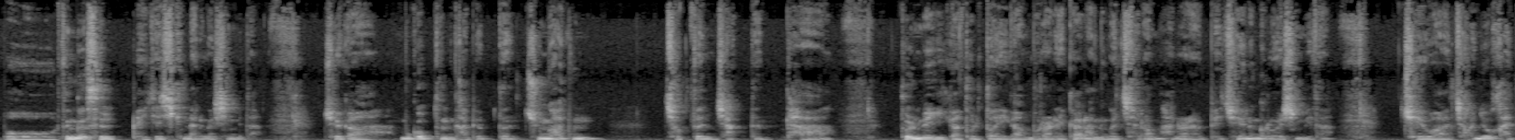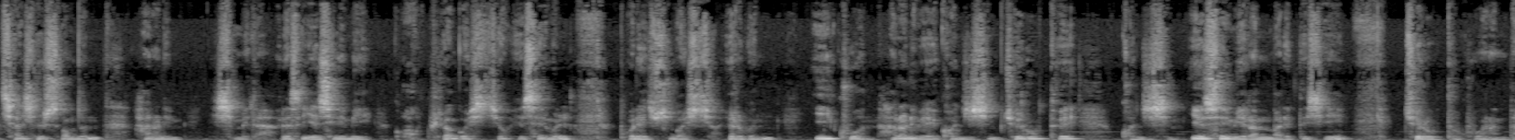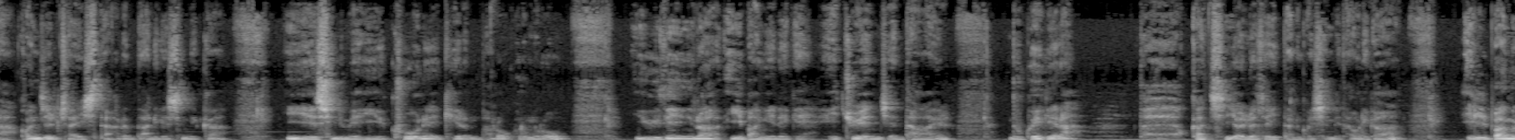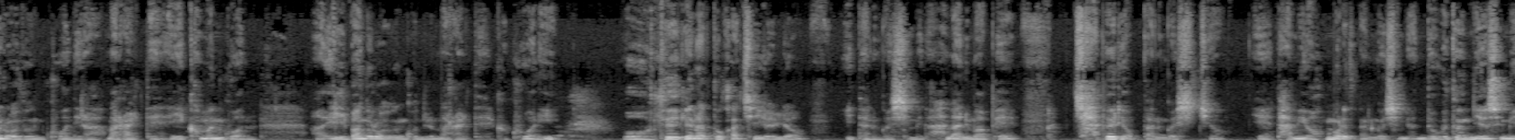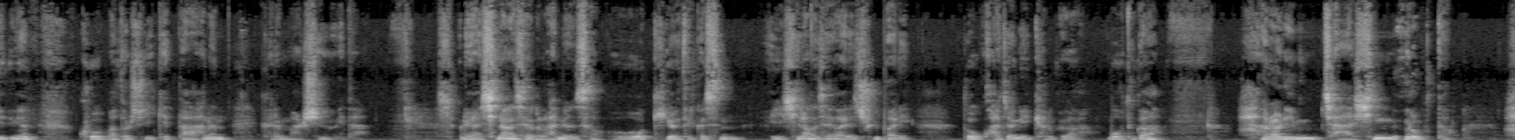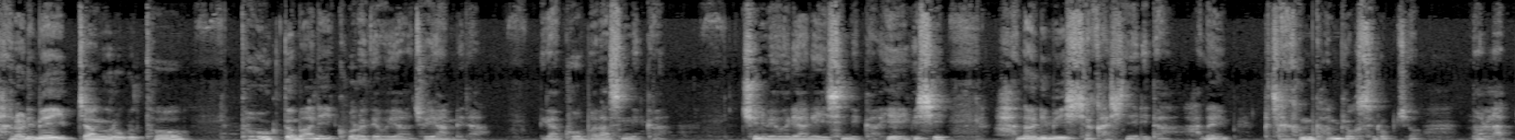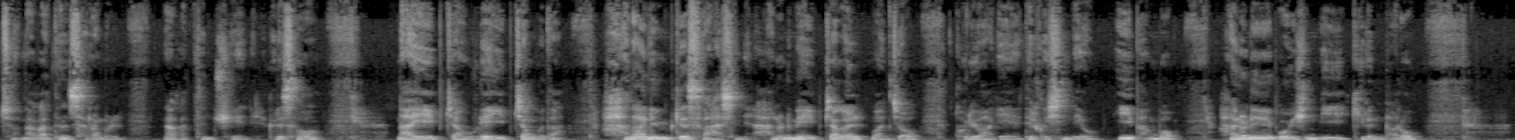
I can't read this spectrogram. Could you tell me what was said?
모든 것을 배제시킨다는 것입니다. 죄가 무겁든 가볍든 중하든 적든 작든 다 돌멩이가 돌덩이가 물 안에 깔아놓은 것처럼 하나님 앞에 죄는 그런 것입니다. 죄와 전혀 같이 하실 수 없는 하나님이십니다. 그래서 예수님이 꼭 필요한 것이죠. 예수님을 보내주신 것이죠. 여러분, 이 구원, 하나님의 건지심, 죄로부터의 건지심, 예수님이라는 말의 뜻이 죄로부터 구원한다, 건질 자이시다, 그런 뜻 아니겠습니까? 이 예수님의 이 구원의 길은 바로 그러므로 유대인이나 이방인에게 이 주엔젠 다할 누구에게나 똑같이 열려져 있다는 것입니다. 우리가 일반으로 얻은 구원이라 말할 때, 이 커먼 구원, 아, 일반으로 얻은 구원을 말할 때 그 구원이 모두에게나 똑같이 열려 있다는 것입니다. 하나님 앞에 차별이 없다는 것이죠. 예, 담이 허물었다는 것이면 누구든 예수 믿으면 구원받을 수 있겠다 하는 그런 말씀입니다. 우리가 신앙생활을 하면서 꼭 기여될 것은 이 신앙생활의 출발이 또 과정의 결과가 모두가 하나님 자신으로부터 하나님의 입장으로부터 더욱더 많이 고려되어야 줘야 합니다. 네가 구원받았습니까? 주님의 은혜 안에 있습니까? 예, 이것이 하나님이 시작하신 일이다. 하나님 참 감격스럽죠. 놀랍죠. 나 같은 사람을 나 같은 죄인을. 그래서 나의 입장, 우리의 입장보다 하나님께서 일, 하나님의 입장을 먼저 고려하게 될 것인데요. 이 방법, 하나님이 보이신 이 길은 바로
